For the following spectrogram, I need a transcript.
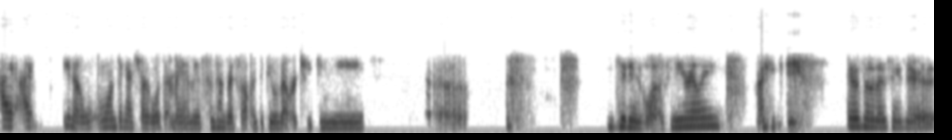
I, I, you know, one thing I struggle with at Miami is sometimes I felt like the people that were teaching me uh, didn't love me really. Like, it was one of those things where,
